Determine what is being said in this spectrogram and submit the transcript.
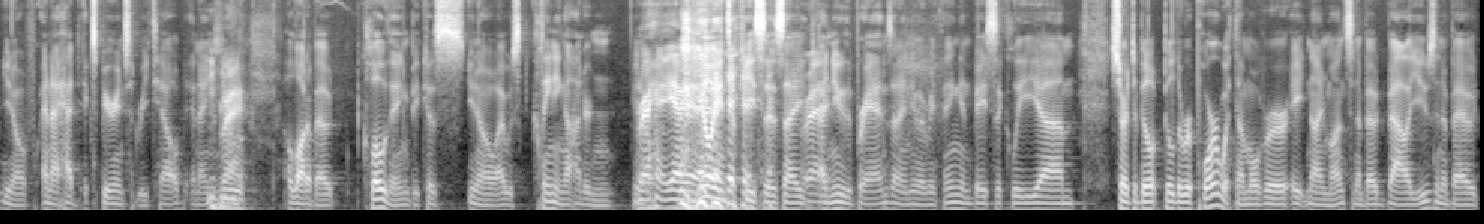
you know, and I had experience in retail, and I knew Right. a lot about clothing because you know I was cleaning a hundred and you know, Right, yeah, yeah. millions of pieces. I, I knew the brands and I knew everything, and basically um, started to build build a rapport with them over eight nine months, and about values and about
